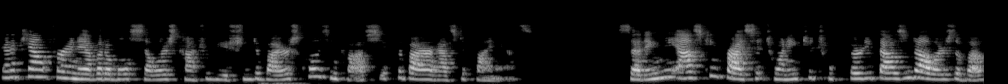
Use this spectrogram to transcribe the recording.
and account for inevitable seller's contribution to buyer's closing costs if the buyer has to finance. Setting the asking price at twenty to $30,000 above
